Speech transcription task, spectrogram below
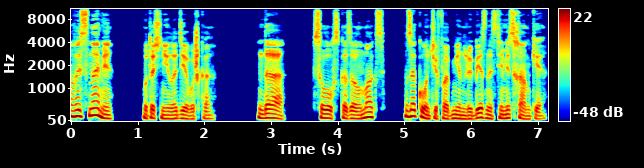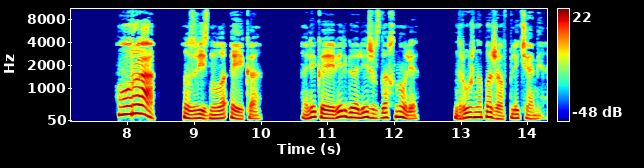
вы с нами?» — уточнила девушка. «Да», — вслух сказал Макс, закончив обмен любезностями с Хамки. «Ура!» — взвизгнула Эйка. Алика и Вельга лишь вздохнули, дружно пожав плечами.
